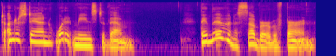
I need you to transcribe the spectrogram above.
to understand what it means to them. They live in a suburb of Bern.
